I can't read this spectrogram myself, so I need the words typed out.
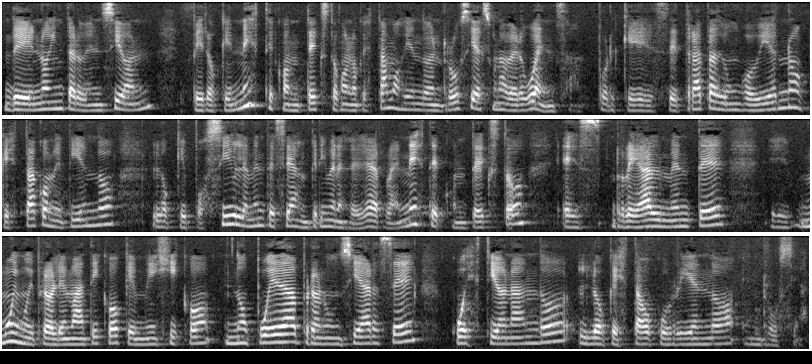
de no intervención, pero que en este contexto con lo que estamos viendo en Rusia es una vergüenza, porque se trata de un gobierno que está cometiendo lo que posiblemente sean crímenes de guerra. En este contexto es realmente eh, muy, muy problemático que México no pueda pronunciarse cuestionando lo que está ocurriendo en Rusia.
